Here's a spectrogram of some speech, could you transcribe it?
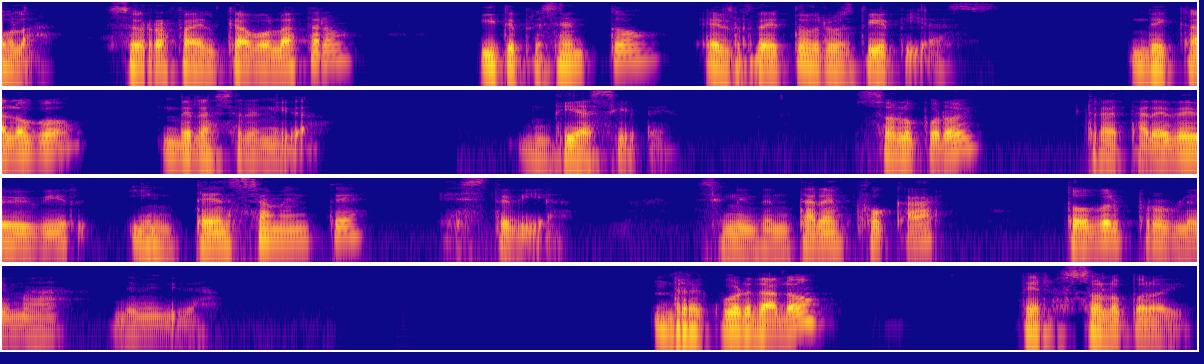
Hola, soy Rafael Cabo Lázaro y te presento el reto de los 10 días. Decálogo de la Serenidad. Día 7. Solo por hoy trataré de vivir intensamente este día, sin intentar enfocar todo el problema de mi vida. Recuérdalo, pero solo por hoy.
